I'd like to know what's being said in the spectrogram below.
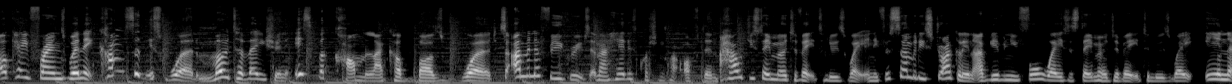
Okay, friends, when it comes to this word motivation, it's become like a buzzword. So I'm in a few groups and I hear this question quite often. How do you stay motivated to lose weight? And if you're somebody struggling, I've given you four ways to stay motivated to lose weight in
